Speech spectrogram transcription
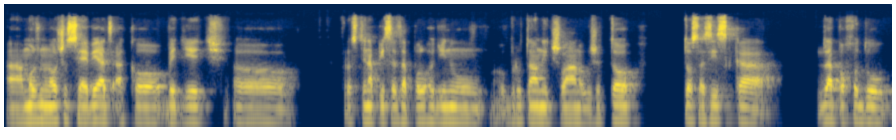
a možno o čo si aj viac ako vedieť uh, proste napísať za pol hodinu brutálny článok, že to, to sa získa za pochodu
